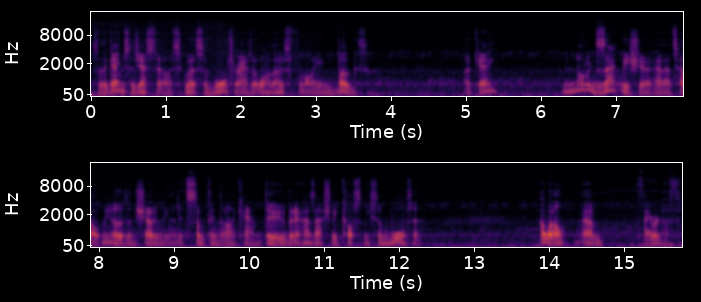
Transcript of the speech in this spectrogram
So the game suggested I squirt some water out at one of those flying bugs. Okay. Not exactly sure how that's helped me, other than showing me that it's something that I can do, but it has actually cost me some water. Oh well, um, fair enough.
